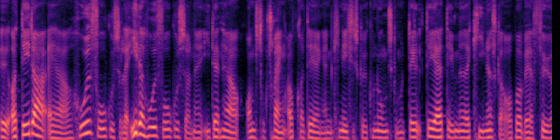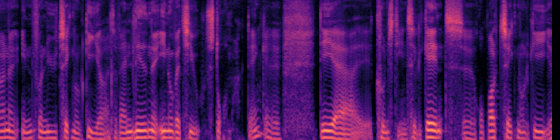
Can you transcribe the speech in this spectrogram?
Øh, og det, der er hovedfokus, eller et af hovedfokuserne i den her omstrukturering og opgradering af den kinesiske økonomiske model, det er det med, at Kina skal op og være førende inden for nye teknologier, altså være en ledende innovativ stormagt. Ikke? Øh, det er øh, kunstig intelligens, øh, robotteknologi,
